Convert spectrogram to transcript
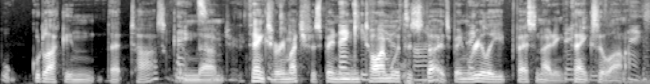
Well, good luck in that task. Thanks, and um, thanks Thank very you. much for spending time for with time. us today. It's been Thank really you. fascinating. Thank Thanks, you. Ilana. Thanks.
